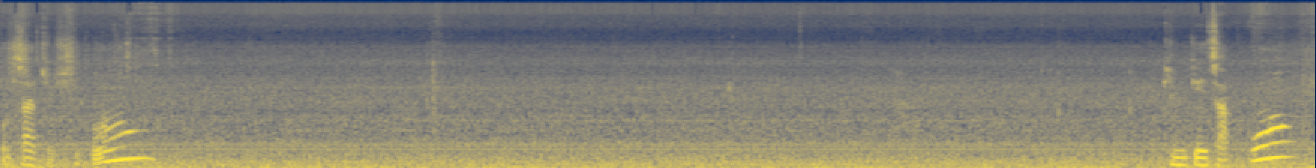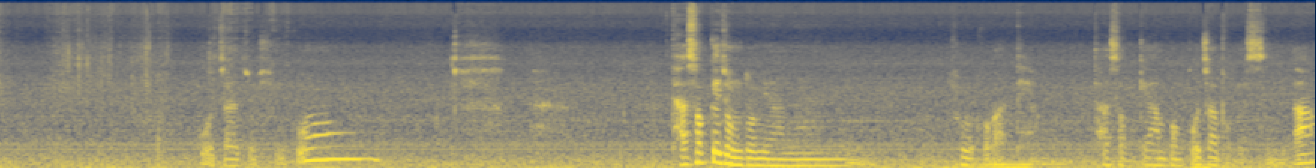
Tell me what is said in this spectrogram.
꽂아 주시고 길게 잡고 꽂아주시고 다섯 개 정도면 좋을 것 같아요. 다섯 개 한번 꽂아 보겠습니다.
